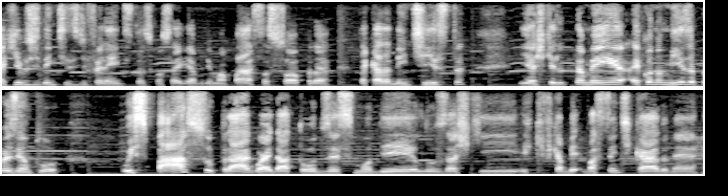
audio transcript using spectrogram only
arquivos de dentistas diferentes. Então você consegue abrir uma pasta só para cada dentista. E acho que ele também economiza, por exemplo, o espaço para guardar todos esses modelos. Acho que, que fica bastante caro, né?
